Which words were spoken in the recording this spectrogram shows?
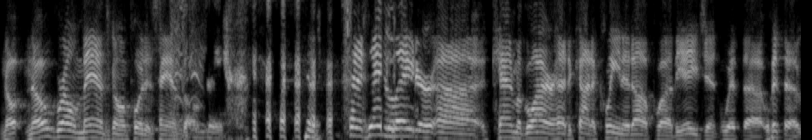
no no grown man's going to put his hands on me. and a day later, uh, Ken McGuire had to kind of clean it up. Uh, the agent with uh, with a,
